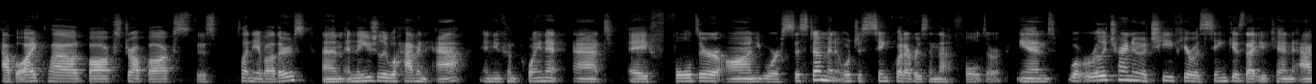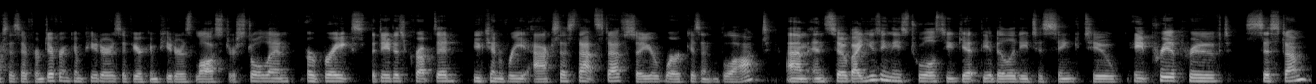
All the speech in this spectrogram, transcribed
Apple iCloud, Box, Dropbox, there's plenty of others. Um, and they usually will have an app and you can point it at a folder on your system and it will just sync whatever's in that folder. And what we're really trying to achieve here with sync is that you can access it from different computers. If your computer is lost or stolen or breaks, the data is corrupted, you can re-access that stuff so your work isn't blocked. Um, and so by using these tools, you get the ability to sync to a pre-approved system.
